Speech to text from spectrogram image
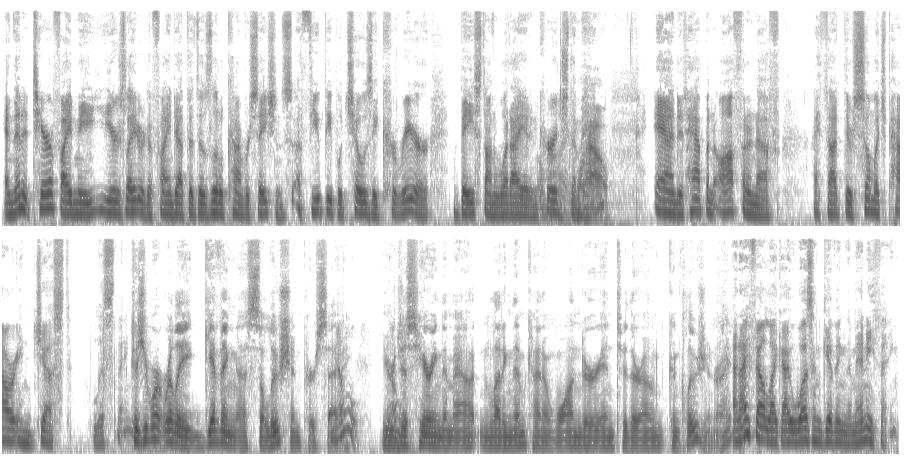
And then it terrified me years later to find out that those little conversations, a few people chose a career based on what I had oh, encouraged oh them wow. in. And it happened often enough. I thought there's so much power in just listening. Because you weren't really giving a solution per se. No. You were just hearing them out and letting them kind of wander into their own conclusion, right? And I felt like I wasn't giving them anything.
